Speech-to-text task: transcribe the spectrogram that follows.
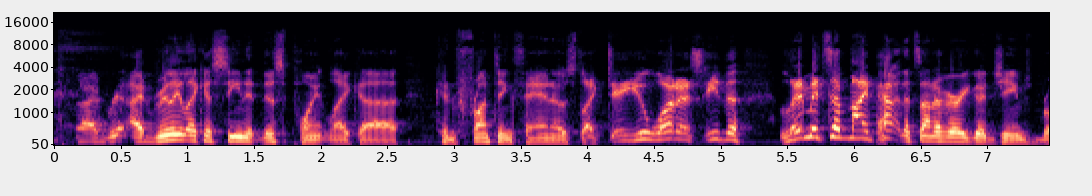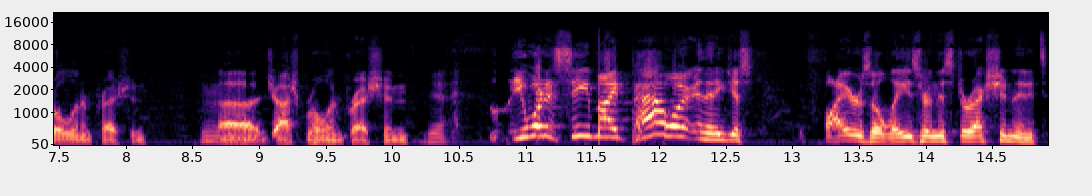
But I'd, re- I'd really like a scene at this point, like uh, confronting Thanos, like, "Do you want to see the limits of my power?" That's not a very good James Brolin impression, Hmm. uh, Josh Brolin impression. yeah, You want to see my power? And then he just fires a laser in this direction, and it's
